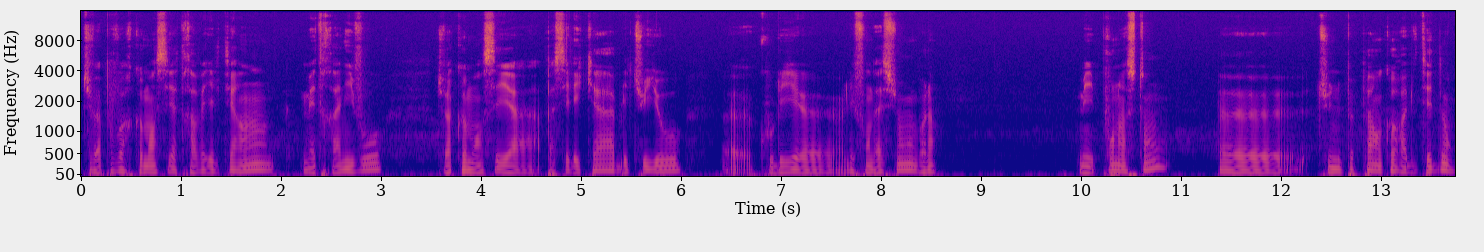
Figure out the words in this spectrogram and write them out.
tu vas pouvoir commencer à travailler le terrain, mettre à niveau. Tu vas commencer à passer les câbles, les tuyaux, euh, couler les fondations, voilà. Mais pour l'instant, tu ne peux pas encore habiter dedans.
